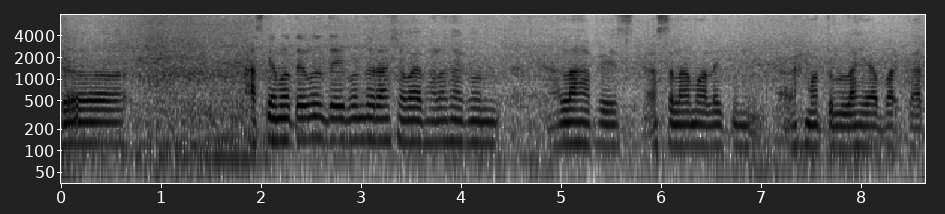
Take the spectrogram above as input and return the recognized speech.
তো আজকের মতো পর্যন্ত। এই বন্ধুরা, সবাই ভালো থাকুন। আল্লাহ হাফেজ। আসসালামু আলাইকুম রহমতুল্লাহ আবরকাত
